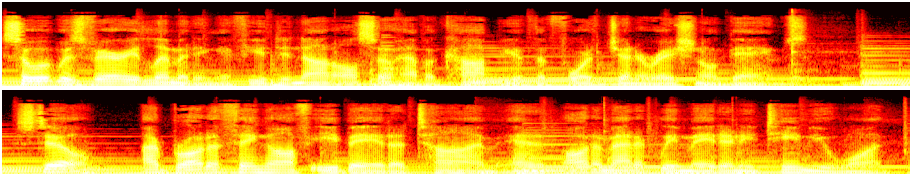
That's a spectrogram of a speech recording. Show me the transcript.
So it was very limiting if you did not also have a copy of the fourth generational games. Still, I brought a thing off eBay at a time and it automatically made any team you want,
